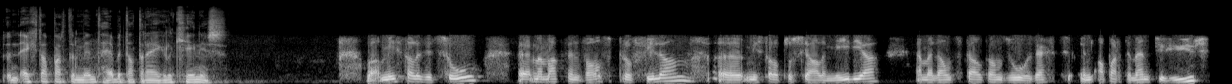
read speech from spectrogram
een echt appartement hebben dat er eigenlijk geen is? Wel, meestal is het zo, uh, men maakt een vals profiel aan, uh, meestal op sociale media, en men dan stelt dan zogezegd een appartement te huur,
